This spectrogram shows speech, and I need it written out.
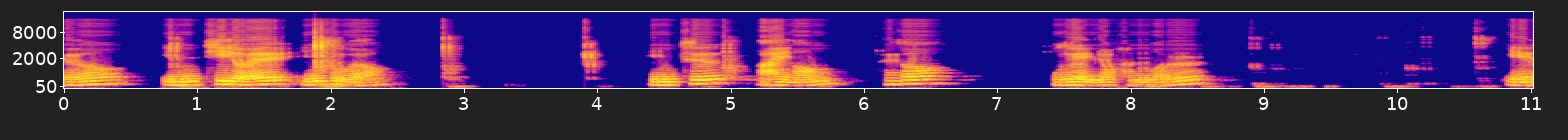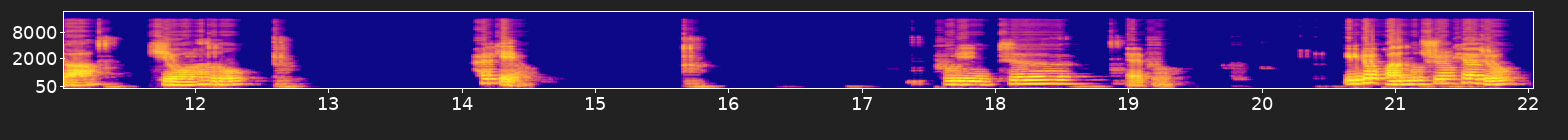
그래서 인티저의 인트고요. int inom 해서 우리가 입력받는 거를 얘가 기억을 하도록 할게요. Print f. 입력 받은 거 출력해야죠.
